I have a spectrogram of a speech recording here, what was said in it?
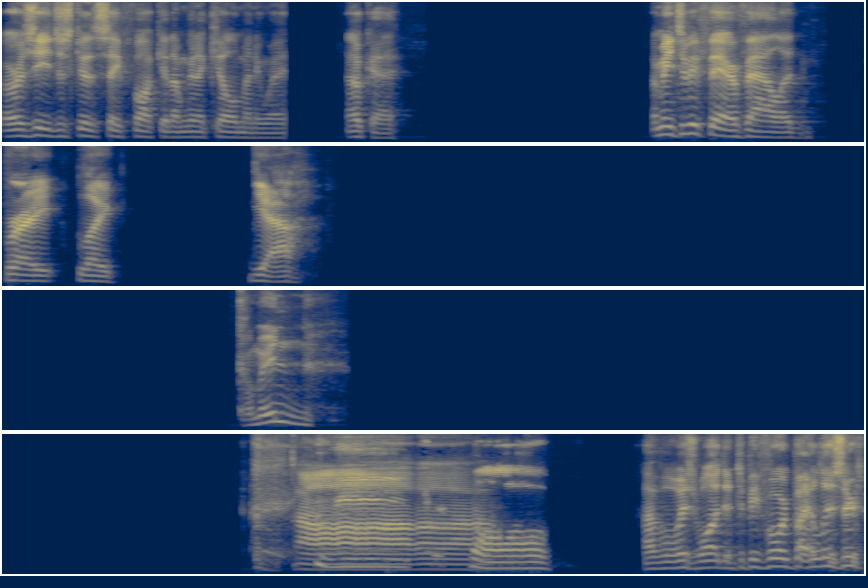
Or is he just gonna say fuck it, I'm gonna kill him anyway? Okay. I mean to be fair, valid. Right, like, yeah. Come in. Ah, Oh I've always wanted to be void by a lizard.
